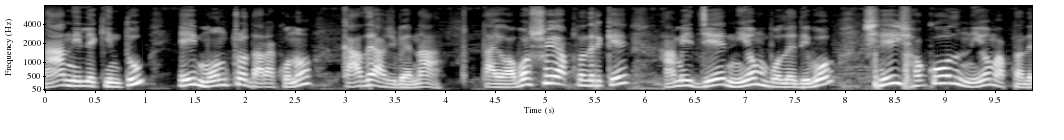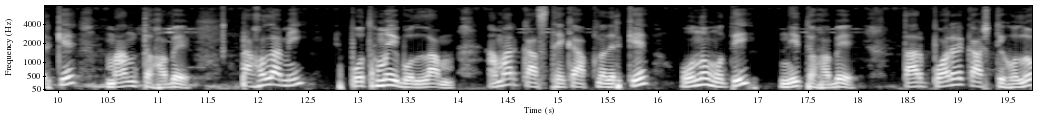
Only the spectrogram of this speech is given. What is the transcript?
না নিলে কিন্তু এই মন্ত্র দ্বারা কোনো কাজে আসবে না। তাই অবশ্যই আপনাদেরকে আমি যে নিয়ম বলে দিব, সেই সকল নিয়ম আপনাদেরকে মানতে হবে। তাহলে আমি প্রথমেই বললাম, আমার কাছ থেকে আপনাদেরকে অনুমতি নিতে হবে। তারপরের কাজটি হলো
